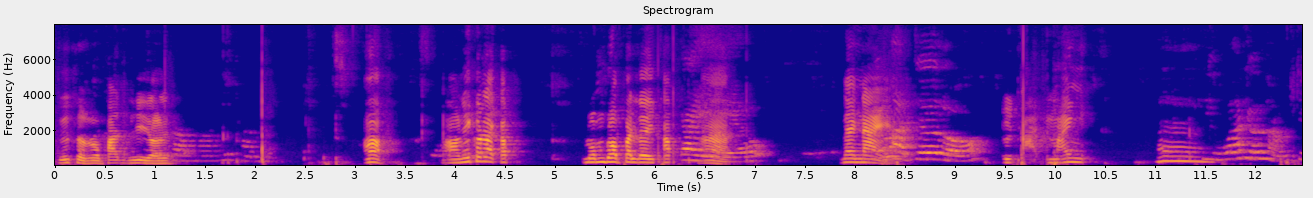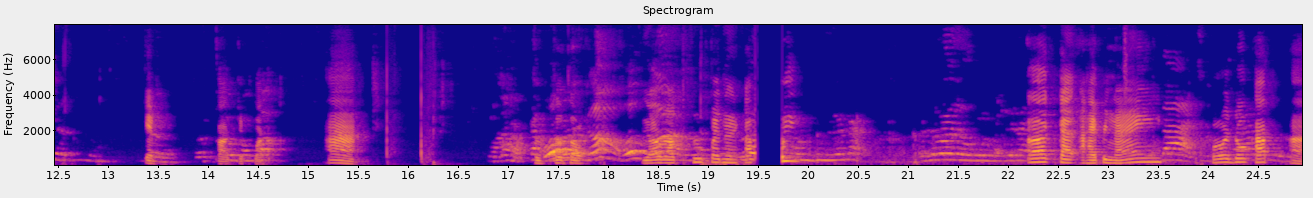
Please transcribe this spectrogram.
หรือสารพัดทีเราเลยอะเอานี้ก็ได้ครับ รวมรวมๆไปเลยครับใกล้อ่า แล้วในในหาเจอเหรออึดอัดไหมอืมหรือว่าเธอหาเจอเก็บก่อนเก็บก่อนอ่าจุจุดจุดจุดเดี๋ยวเราซื้อไปเลยครับอุ๊ยบนพื้นอะแล้วก็ลงบนนี้ก็เอได้อแกะหายไปไหนได้เพราะว่าดูครับ อะ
